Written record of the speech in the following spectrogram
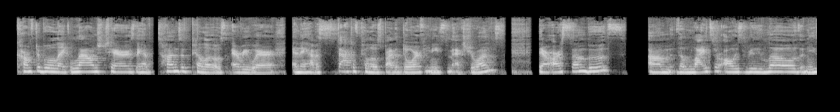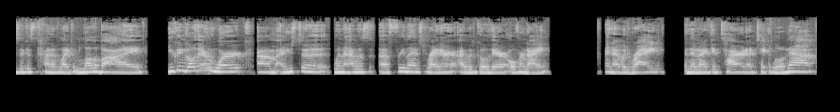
comfortable like lounge chairs. They have tons of pillows everywhere. And they have a stack of pillows by the door if you need some extra ones. There are some booths. Um, the lights are always really low. The music is kind of like lullaby. You can go there and work. Um, I used to, when I was a freelance writer, I would go there overnight and I would write. And then when I get tired, I'd take a little nap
